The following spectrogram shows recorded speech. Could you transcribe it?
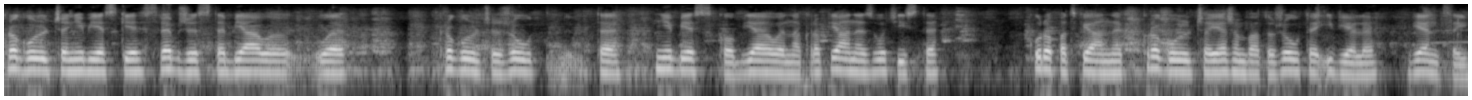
krogulcze niebieskie, srebrzyste, białe, krogulcze żółte, niebiesko, białe nakrapiane, złociste, kuropatwiane, krogulcze, jarzębato-żółte i wiele więcej.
